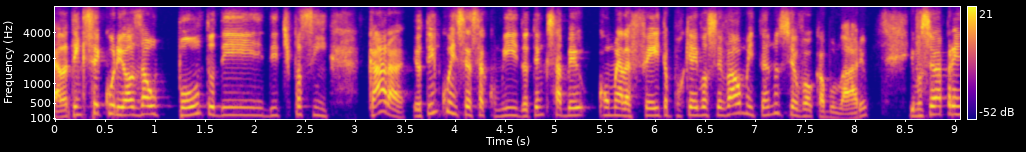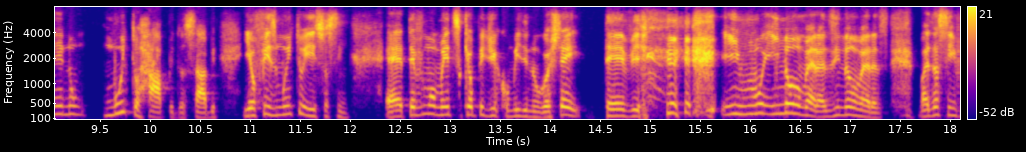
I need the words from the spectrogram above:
Ela tem que ser curiosa ao ponto de, de tipo assim, cara, eu tenho que conhecer essa comida, eu tenho que saber como ela é feita, porque aí você vai aumentando o seu vocabulário e você vai aprendendo muito rápido, sabe? E eu fiz muito isso, assim. É, teve momentos que eu pedi comida e não gostei, teve inúmeras, inúmeras. Mas assim,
